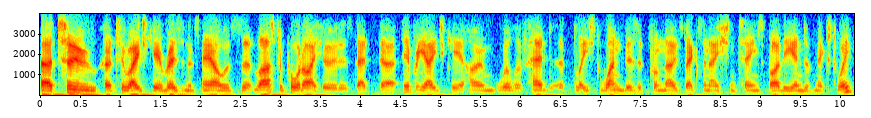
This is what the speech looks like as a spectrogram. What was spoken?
uh, to uh, to aged care residents. Now, as the last report I heard is that uh, every aged care home will have had at least one visit from those vaccination teams by the end of next week.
